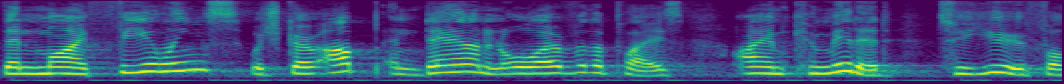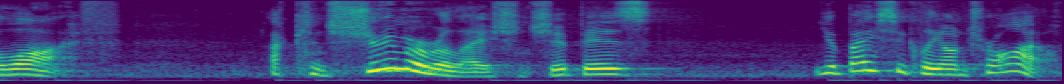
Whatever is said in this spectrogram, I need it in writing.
than my feelings, which go up and down and all over the place, I am committed to you for life. A consumer relationship is you're basically on trial.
